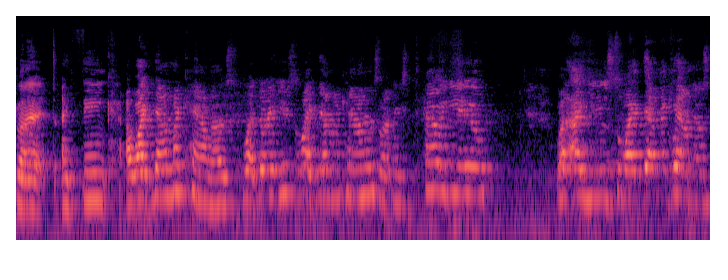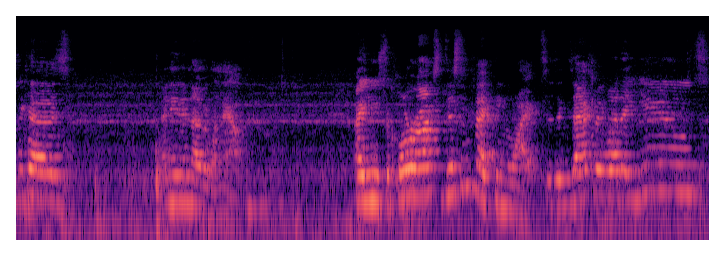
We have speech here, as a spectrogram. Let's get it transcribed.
But I think I wipe down my counters. What do I use to wipe down my counters? Let me tell you what I use to wipe down my counters because I need another one out. I use the Clorox disinfecting wipes. Is exactly what I use.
